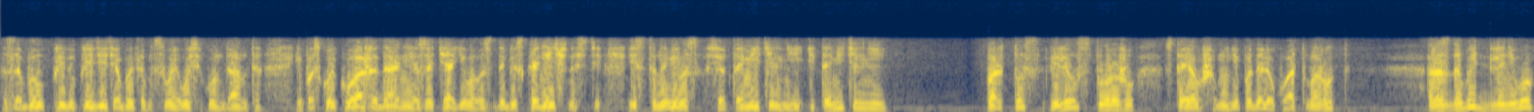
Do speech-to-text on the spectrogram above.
забыл предупредить об этом своего секунданта, и поскольку ожидание затягивалось до бесконечности и становилось все томительней и томительней, Портос велел сторожу, стоявшему неподалеку от ворот, раздобыть для него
